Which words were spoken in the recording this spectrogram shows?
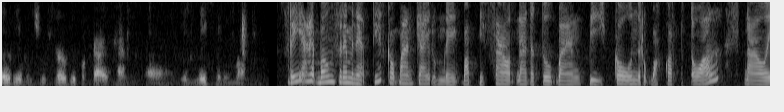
ឡូវរៀននឹង tutor វាបកកែខាង English និង Math រីឯបងស្រីម្នាក់ទៀតក៏បានចែករំលែកបទពិសោធន៍ដែលទទួលបានពីកូនរបស់គាត់ផ្ទាល់ដោយ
